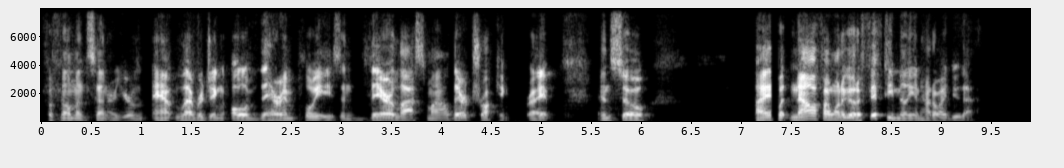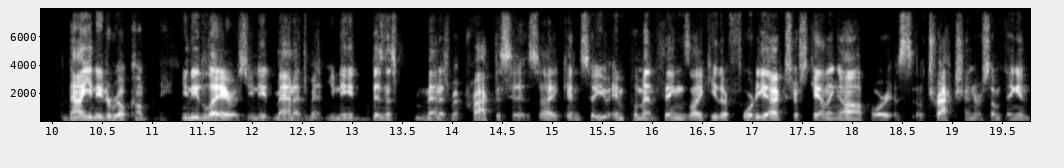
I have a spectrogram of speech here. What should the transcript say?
fulfillment center. You're a- leveraging all of their employees and their last mile, their trucking, right? And so I, but now if I want to go to 50 million, how do I do that? Now you need a real company. You need layers. You need management. You need business management practices. Like and so you implement things like either 4DX or scaling up or attraction or something. And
